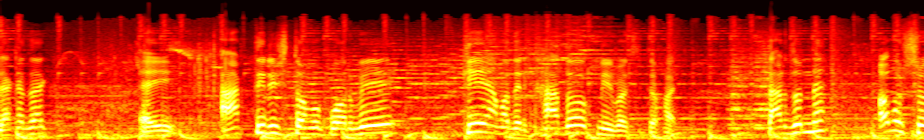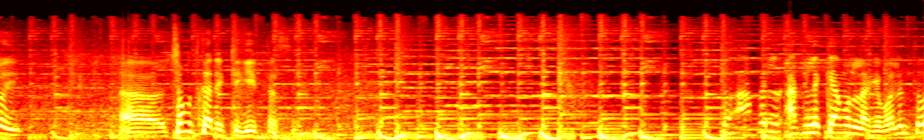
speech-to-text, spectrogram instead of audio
দেখা যাক এই আটত্রিশতম পর্বে কে আমাদের খাদক নির্বাচিত হয়। তার জন্য অবশ্যই চমৎকার একটি গিফট আছে। তো আপেল আসলে কেমন লাগে বলেন তো?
